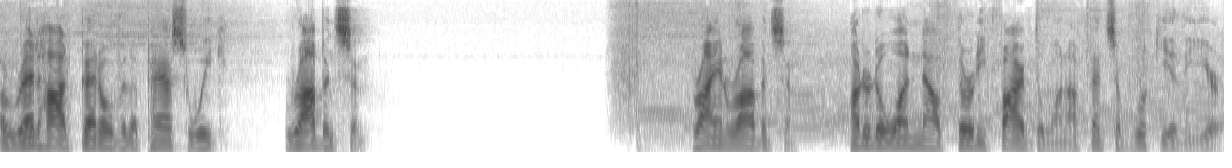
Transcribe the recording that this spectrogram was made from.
A red hot bet over the past week. Robinson. Brian Robinson. 100 to 1 now, 35 to 1. Offensive Rookie of the Year.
